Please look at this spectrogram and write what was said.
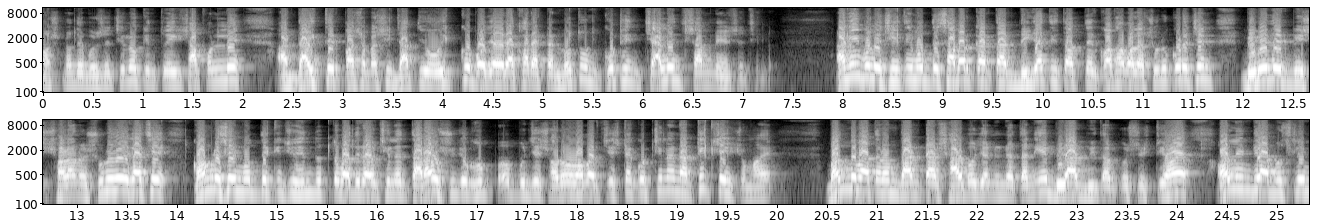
মসনদে বসেছিল, কিন্তু এই সাফল্যে আর দায়িত্বের পাশাপাশি জাতীয় ঐক্য বজায় রাখার একটা নতুন কঠিন চ্যালেঞ্জ সামনে এসেছিল। আগেই বলেছি, ইতিমধ্যে সাবারকার তার দ্বিজাতি তত্ত্বের কথা বলা শুরু করেছেন, বিভেদের বিষ ছড়ানো শুরু হয়ে গেছে, কংগ্রেসের মধ্যে কিছু হিন্দুত্ববাদীরাও ছিলেন, তারাও সুযোগ বুঝে সরব হবার চেষ্টা করছিলেন, আর ঠিক সেই সময় বন্দে মাতরম গানটার সার্বজনীনতা নিয়ে বিরাট বিতর্ক সৃষ্টি হয়। অল ইন্ডিয়া মুসলিম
